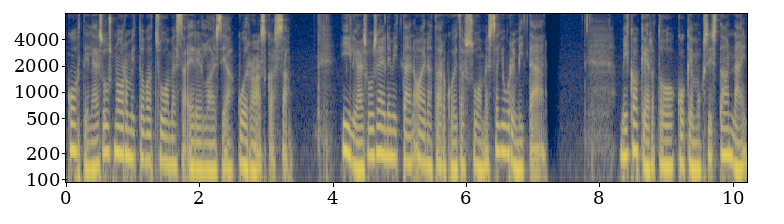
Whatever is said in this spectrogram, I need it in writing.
kohteliaisuusnormit ovat Suomessa erilaisia kuin Ranskassa – Hiljaisuus ei nimittäin aina tarkoita Suomessa juuri mitään. Mika kertoo kokemuksistaan näin.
